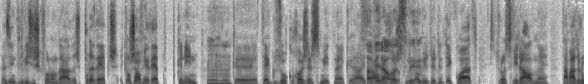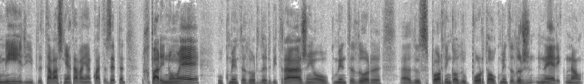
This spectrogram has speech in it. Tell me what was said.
as entrevistas que foram dadas por adeptos, aquele jovem adepto, pequenino, uhum. que até gozou com o Roger Smith, né? que ah, Está tal, viral, o Roger Smith ao 84, se tornou-se viral, né? estava a dormir e estava a sonhar, estava a ganhar 4 a 0. Portanto, reparem, não é o comentador de arbitragem ou o comentador uh, do Sporting ou do Porto ou o comentador genérico, não.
